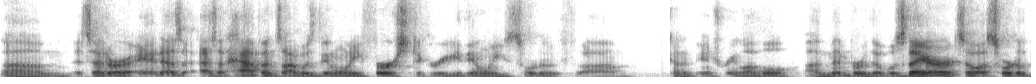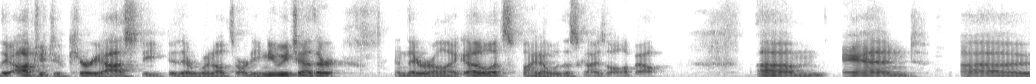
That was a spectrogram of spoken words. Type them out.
um, et cetera. And as as it happens, I was the only first degree, the only sort of um, kind of entry level uh, member that was there. So I was sort of the object of curiosity because everyone else already knew each other, and they were like, "Oh, let's find out what this guy's all about." Um, and uh,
